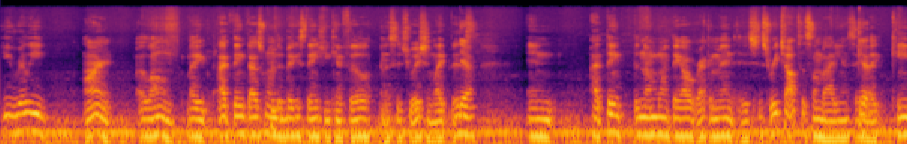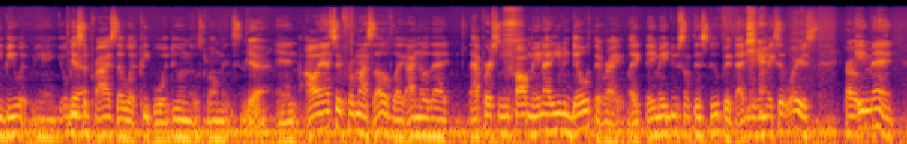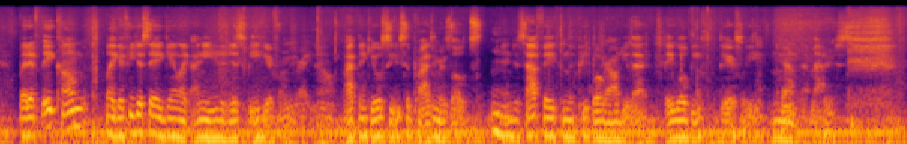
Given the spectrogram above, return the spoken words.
you really aren't alone. Like I think that's one of the biggest things you can feel in a situation like this. Yeah. And I think the number one thing I would recommend is just reach out to somebody and say Yeah. like, "Can you be with me?" And you'll be Yeah. surprised at what people will do in those moments. yeah And I'll answer for myself. Like I know that that person you call may not even deal with it right. Like they may do something stupid that even makes it worse. probably Amen. But if they come, like if you just say again, like I need you to just be here for me right now, I think you'll see surprising results. Mhm. And just have faith in the people around you that they will be there for you in the Yeah. moment that matters.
